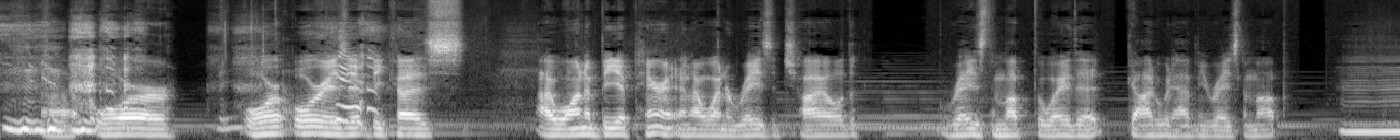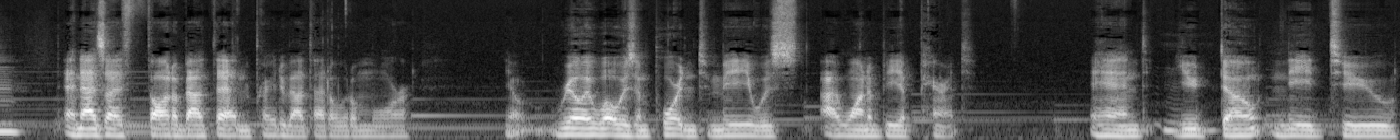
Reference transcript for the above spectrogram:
Uh, or or or is it because I want to be a parent and I want to raise a child, raise them up the way that God would have me raise them up. Mm-hmm. And as I thought about that and prayed about that a little more, you know, really what was important to me was I want to be a parent. And you mm. don't need to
